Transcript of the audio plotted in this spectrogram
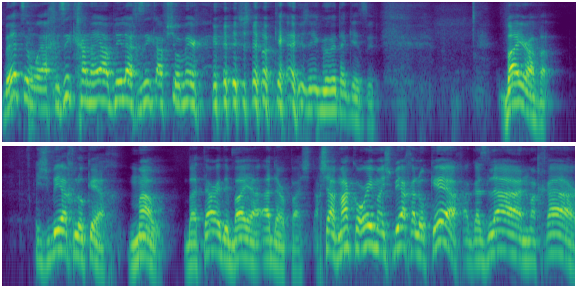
בעצם הוא יחזיק חנייה בלי להחזיק אף שומר שלוקח, שיגור את הכסף. ביי רבא, השביח לוקח, מהו? בתר דבעיה אדר פשט. עכשיו, מה קורה עם השביח הלוקח? הגזלן מכר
